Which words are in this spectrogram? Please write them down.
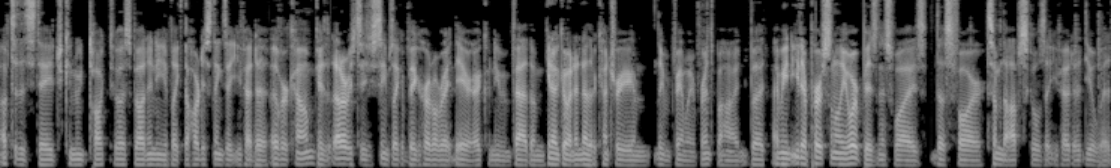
up to this stage, can we talk to us about any of like the hardest things that you've had to overcome? Because that obviously seems like a big hurdle right there. I couldn't even fathom, you know, going to another country and leaving family and friends behind. But I mean, either personally or business wise, thus far, some of the obstacles that you've had to deal with.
